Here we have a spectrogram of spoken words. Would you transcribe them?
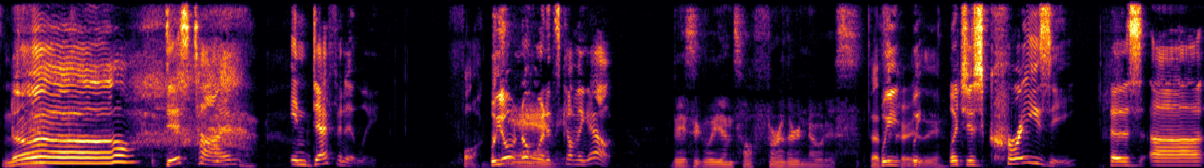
no. This time indefinitely. Fuck. We don't know when it's coming out. Basically, until further notice. That's we, crazy. we- which is crazy because uh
